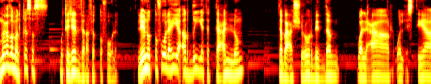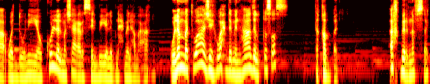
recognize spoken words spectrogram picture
معظم القصص متجذرة في الطفولة. لأن الطفولة هي أرضية التعلم تبع الشعور بالذنب والعار والاستياء والدونية وكل المشاعر السلبية اللي بنحملها معانا. ولما تواجه واحدة من هذه القصص تقبل. أخبر نفسك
